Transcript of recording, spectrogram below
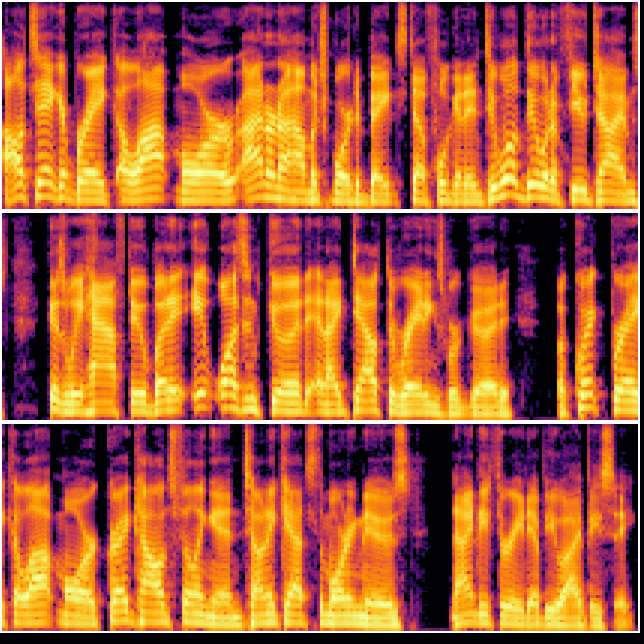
I'll take a break. A lot more. I don't know how much more debate stuff we'll get into. We'll do it a few times because we have to, but it, it, wasn't good. And I doubt the ratings were good. But quick break, a lot more. Craig Collins filling in. Tony Katz, The Morning News, 93 WIBC.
